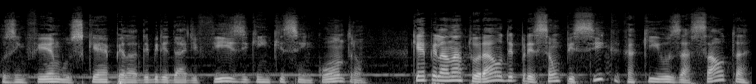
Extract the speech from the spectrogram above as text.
Os enfermos, quer pela debilidade física em que se encontram, quer pela natural depressão psíquica que os assalta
